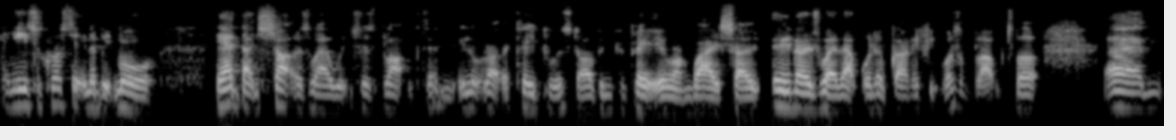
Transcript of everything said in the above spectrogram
he needs to cross it in a bit more. He had that shot as well, which was blocked, and it looked like the keeper was diving completely the wrong way. So who knows where that would have gone if it wasn't blocked? But um,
